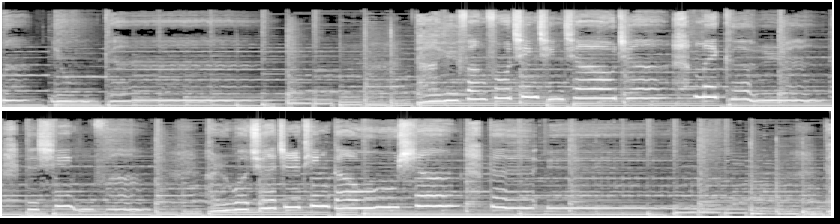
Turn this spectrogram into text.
么勇大雨仿佛轻轻敲着每个人的心房，而我却只听到无声的雨。大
